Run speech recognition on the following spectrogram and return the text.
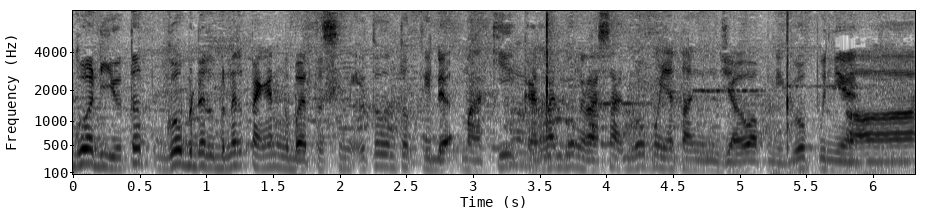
gue di YouTube gue bener-bener pengen ngebatasin itu untuk tidak maki karena gue ngerasa gue punya tanggung jawab nih. Gue punya oh.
